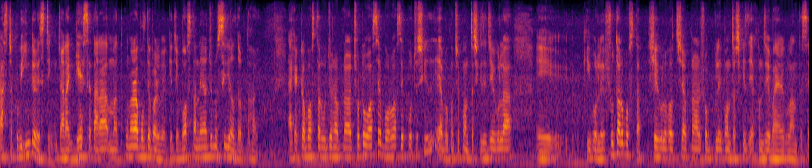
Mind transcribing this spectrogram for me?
কাজটা খুবই ইন্টারেস্টিং যারা গেছে তারা ওনারা বলতে পারবে কি যে বস্তা নেওয়ার জন্য সিরিয়াল ধরতে হয়। এক একটা বস্তার ওজন আপনার ছোটো আছে বড় আছে, পঁচিশ কেজি এবং হচ্ছে পঞ্চাশ কেজি। যেগুলা এই কি বলে, সুতার বস্তা, সেগুলো হচ্ছে আপনার সবগুলোই পঞ্চাশ কেজি। এখন যে বাইরেগুলো আনতেছে,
